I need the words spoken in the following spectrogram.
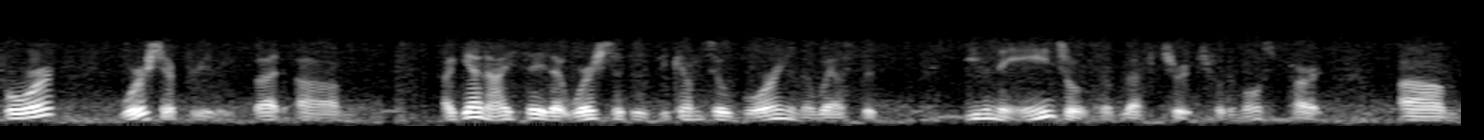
for worship, really. But um, again, I say that worship has become so boring in the West that even the angels have left church for the most part. Um,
